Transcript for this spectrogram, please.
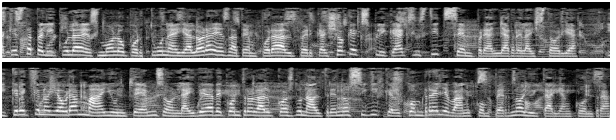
Aquesta pel·lícula és molt oportuna i alhora és atemporal, perquè això que explica ha existit sempre al llarg de la història i crec que no hi haurà mai un temps on la idea de controlar el cos d'un altre no sigui quelcom rellevant com per no lluitar-hi en contra.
